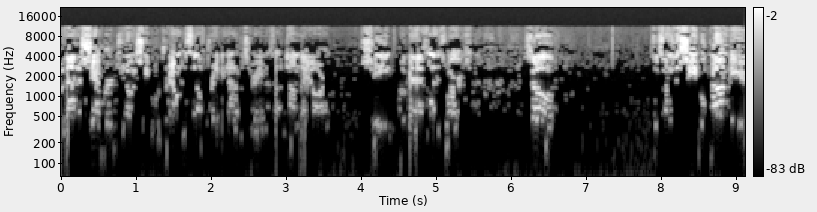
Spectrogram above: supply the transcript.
Without a shepherd, you know, a sheep will drown itself drinking out of a stream. That's how dumb they are. Sheep. Okay, that's how this works. So, so some of the sheep will come to you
